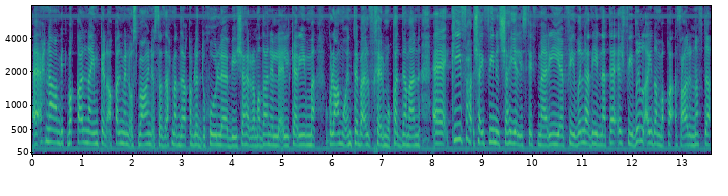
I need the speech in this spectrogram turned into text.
إحنا عم بيتبقى لنا يمكن أقل من أسبوعين أستاذ أحمد قبل الدخول بشهر رمضان الكريم. كل عام وأنت بألف خير مقدما. كيف شايفين الشهية الاستثمارية في ظل هذه النتائج؟ في ظل أيضا بقاء أسعار النفط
